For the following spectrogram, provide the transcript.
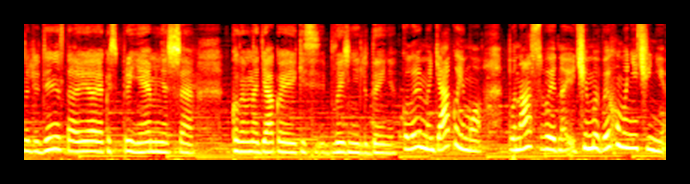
Ну, людині стає якось приємніше, коли вона дякує якійсь ближній людині. Коли ми дякуємо, по нас видно, чи ми виховані, чи ні.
